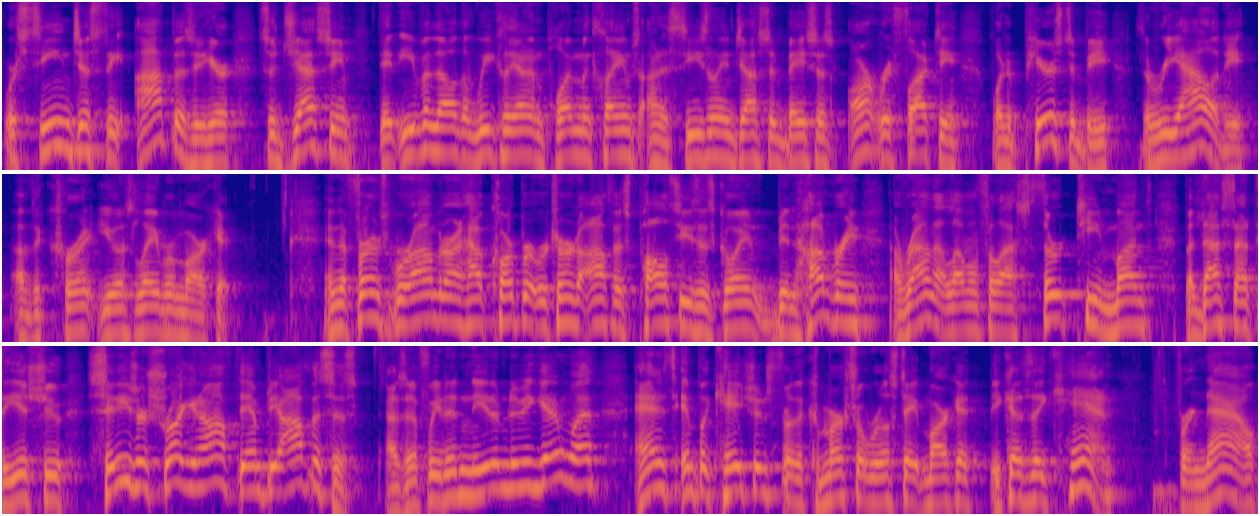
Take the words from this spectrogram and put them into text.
We're seeing just the opposite here, suggesting that even though the weekly unemployment claims on a seasonally adjusted basis aren't reflecting what appears to be the reality of the current U.S. labor market. And the firm's barometer on how corporate return to office policies has going been hovering around that level for the last 13 months, but that's not the issue. Cities are shrugging off the empty offices as if we didn't need them to begin with, and its implications for the commercial real estate market because they can. For now,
